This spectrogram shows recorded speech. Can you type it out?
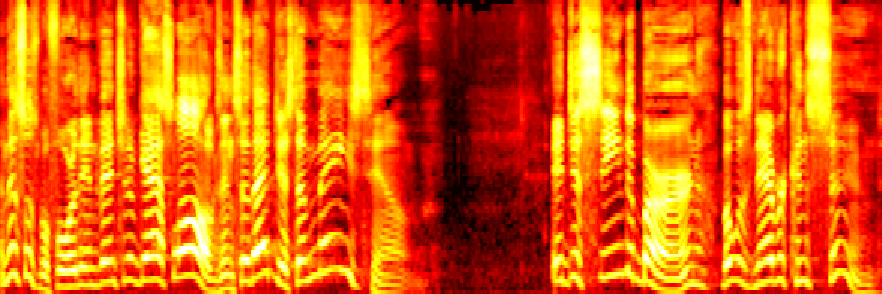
And this was before the invention of gas logs. And so that just amazed him. It just seemed to burn, but was never consumed.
